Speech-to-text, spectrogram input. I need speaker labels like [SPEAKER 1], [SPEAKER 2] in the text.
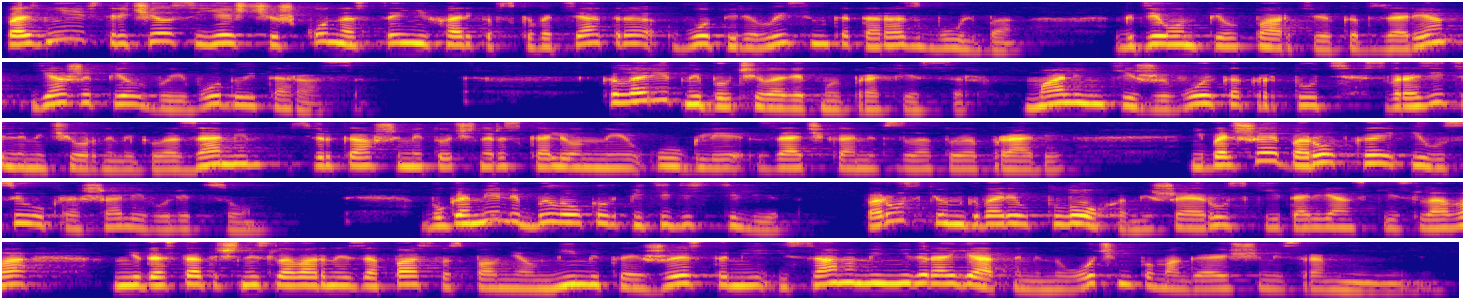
[SPEAKER 1] Позднее встречался я с Чешко на сцене Харьковского театра в опере «Лысенко» Тарас Бульба, где он пел партию Кобзаря, я же пел воеводу и Тараса. Колоритный был человек мой профессор. Маленький, живой, как ртуть, с выразительными черными глазами, сверкавшими точно раскаленные угли за очками в золотой оправе. Небольшая бородка и усы украшали его лицо. Бугамеле было около 50 лет. По-русски он говорил плохо, мешая русские и итальянские слова, недостаточный словарный запас восполнял мимикой, жестами и самыми невероятными, но очень помогающими сравнениями.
